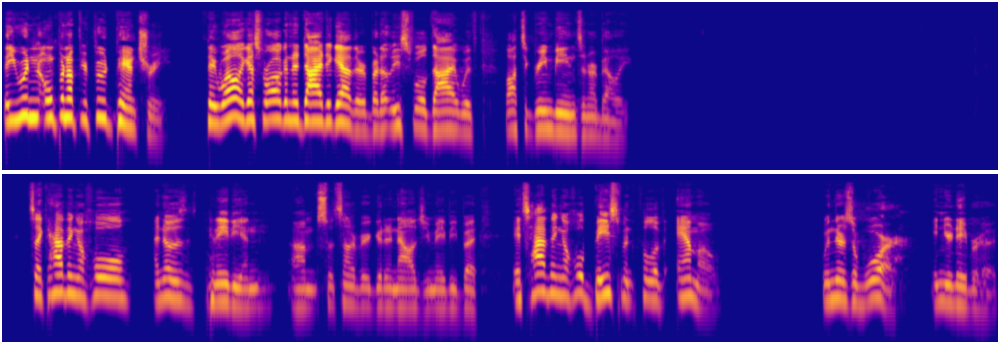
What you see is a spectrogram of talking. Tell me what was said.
that you wouldn't open up your food pantry? Say, well, I guess we're all going to die together, but at least we'll die with lots of green beans in our belly. It's like having a whole I know this is Canadian, um, so it's not a very good analogy, maybe, but it's having a whole basement full of ammo when there's a war in your neighborhood.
